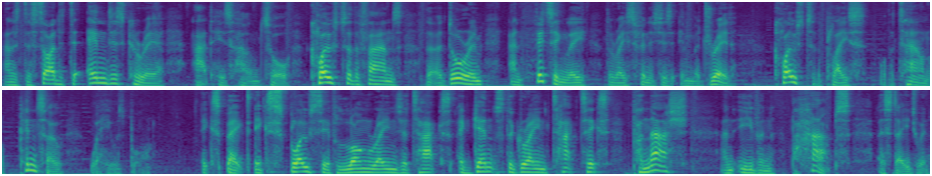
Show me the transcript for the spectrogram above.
and has decided to end his career at his home tour, close to the fans that adore him, and fittingly, the race finishes in Madrid, close to the place or the town of Pinto where he was born. Expect explosive long-range attacks, against the grain tactics, panache, and even, perhaps, a stage win.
